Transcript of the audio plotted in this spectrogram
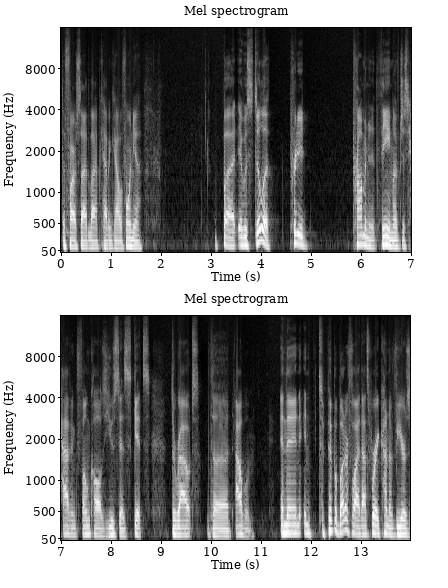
The Pharcyde Lab Cabin California. But it was still a pretty prominent theme of just having phone calls used as skits throughout the album. And then in To Pimp a Butterfly, that's where he kind of veers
